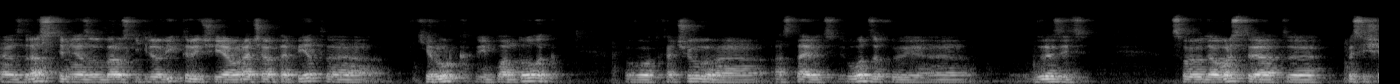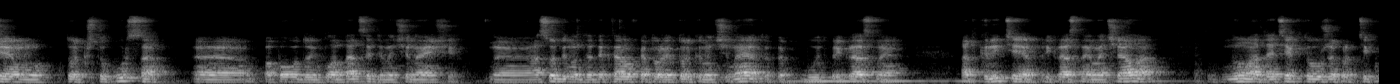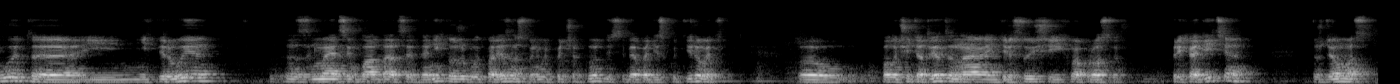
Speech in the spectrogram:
Э, здравствуйте, меня зовут Боровский Кирилл Викторович, я врач-ортопед, э, хирург, имплантолог. Вот, хочу э, оставить отзыв и выразить свое удовольствие от посещаемого только что курса по поводу имплантации для начинающих. Особенно для докторов, которые только начинают, это будет прекрасное открытие, прекрасное начало. Ну а для тех, кто уже практикует и не впервые занимается имплантацией, для них тоже будет полезно что-нибудь подчеркнуть для себя, подискутировать, э, получить ответы на интересующие их вопросы. Приходите, ждем вас.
